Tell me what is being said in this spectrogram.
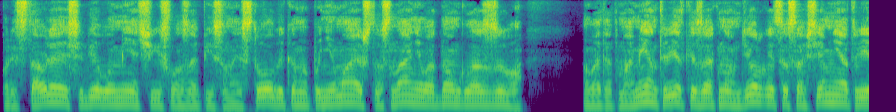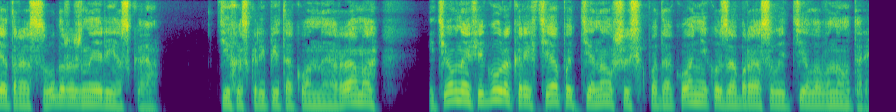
Представляю себе в уме числа, записанные столбиком, и понимаю, что сна не в одном глазу. В этот момент ветки за окном дергаются совсем не от ветра, судорожно и резко. Тихо скрипит оконная рама, и темная фигура, кряхтя, подтянувшись к подоконнику, забрасывает тело внутрь.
